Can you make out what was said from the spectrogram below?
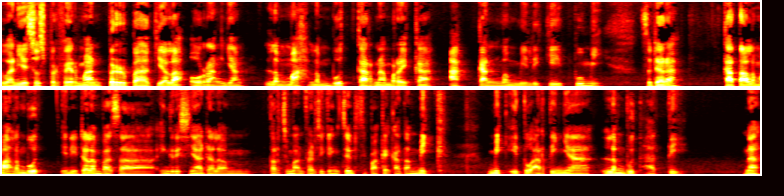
Tuhan Yesus berfirman, berbahagialah orang yang lemah lembut karena mereka akan memiliki bumi. Saudara, kata lemah lembut ini dalam bahasa Inggrisnya, dalam terjemahan versi King James dipakai kata meek. Meek itu artinya lembut hati Nah,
